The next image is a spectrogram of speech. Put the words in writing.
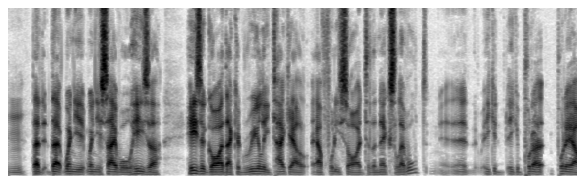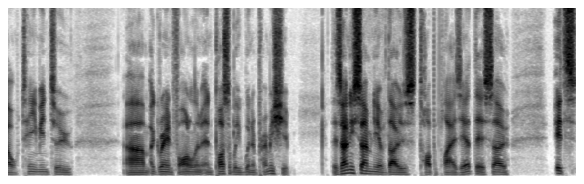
Mm. that that when you when you say, well, he's a he's a guy that could really take our, our footy side to the next level. Uh, He could he could put a, put our team into um, a grand final and, and possibly win a premiership. There's only so many of those type of players out there, so it's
